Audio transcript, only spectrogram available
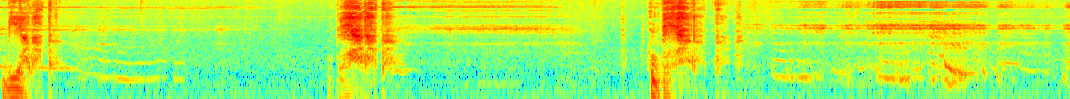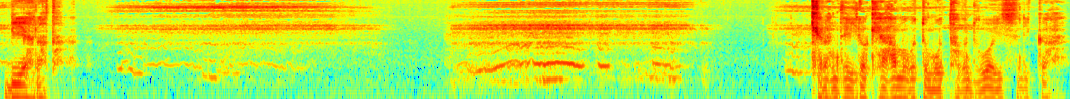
미안하다. 미안하다. 미안하다. 미안하다. 그런데 이렇게 아무것도 못하고 누워있으니까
